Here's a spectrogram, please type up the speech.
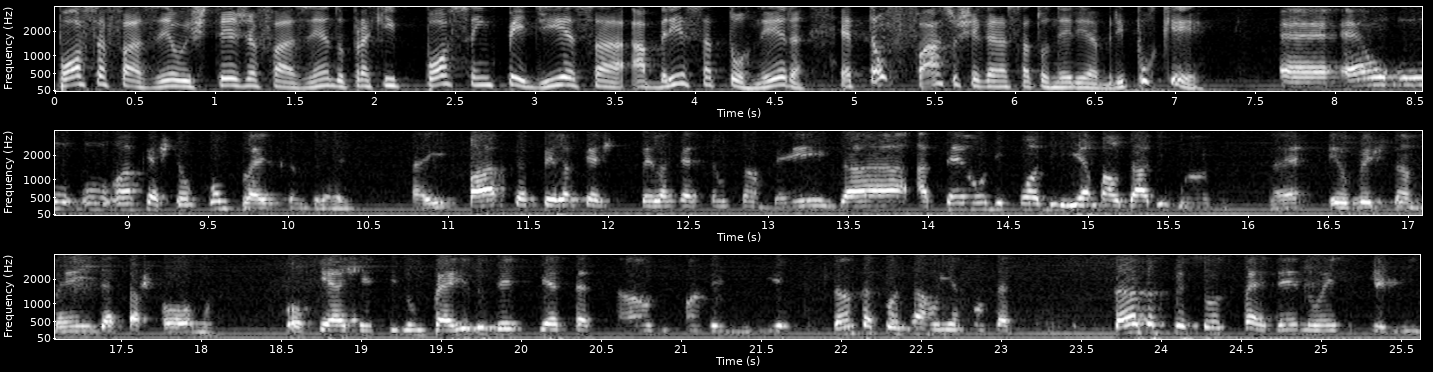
possa fazer ou esteja fazendo para que possa impedir essa abrir essa torneira? É tão fácil chegar nessa torneira e abrir. Por quê? É, é um, um, uma questão complexa, André. Aí passa pela, pela questão também da até onde pode ir a maldade humana, né? Eu vejo também dessa forma, porque a gente num período desse de exceção, de pandemia, tanta coisa ruim acontecendo, tantas pessoas perdendo ente querido,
